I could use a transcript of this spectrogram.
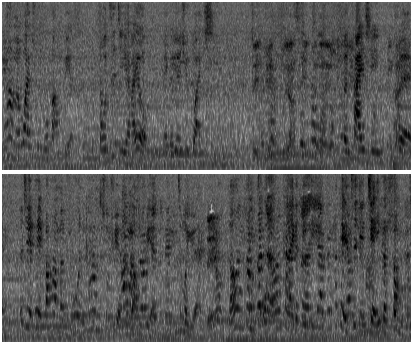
因为他们外出不方便。我自己还有每个月去关心，所以你觉得做这样事情真的有很开心，对，而且也可以帮他们服务。你看他们出去也不方便，这么远。然后他们，我刚刚看到一个弟弟，他可以自己剪一个洞。对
